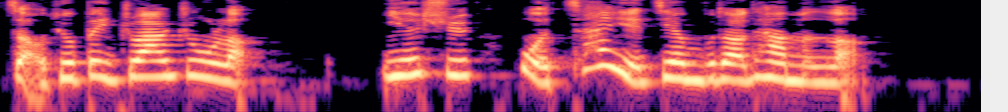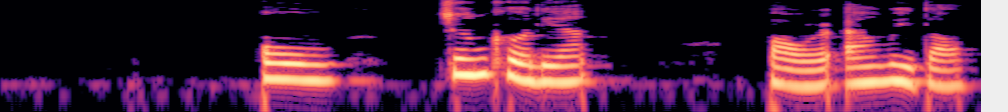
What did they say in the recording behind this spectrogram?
早就被抓住了，也许我再也见不到他们了。”哦，真可怜，宝儿安慰道。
